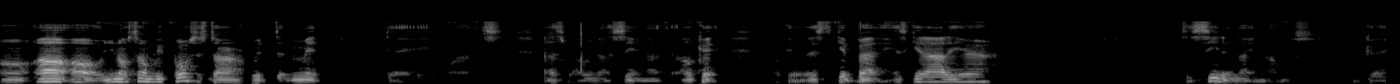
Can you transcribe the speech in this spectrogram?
uh, oh, oh, you know, something we supposed to start with the midday ones. That's why we're not seeing nothing. Okay, okay, let's get back. Let's get out of here to see the night numbers. Okay,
